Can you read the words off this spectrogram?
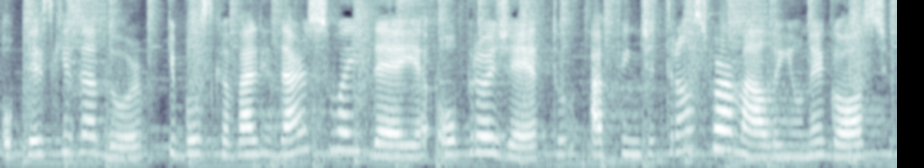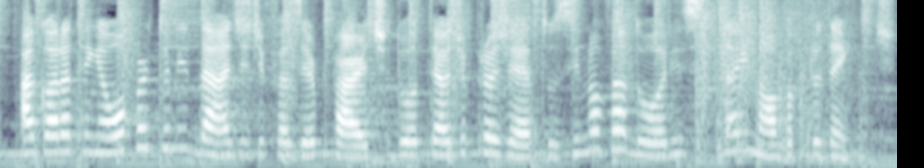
ou pesquisador que busca validar sua ideia ou projeto a fim de transformá-lo em um negócio, agora tem a oportunidade de fazer parte do Hotel de Projetos Inovadores da Inova Prudente.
